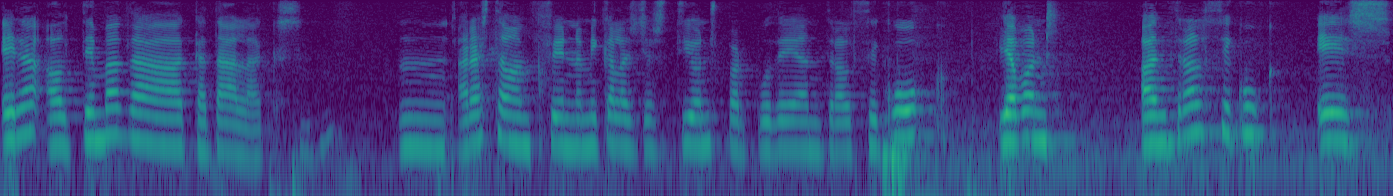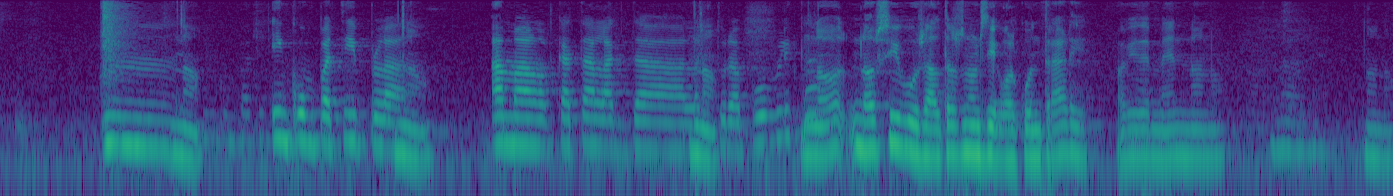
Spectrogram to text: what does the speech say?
era el tema de catàlegs. Mm, ara estàvem fent una mica les gestions per poder entrar al CECUC. Llavors, entrar al CECUC és mm, no. incompatible no. Amb el catàleg de lectura no. pública? No, no si vosaltres no ens dieu el contrari, evidentment, no, no. No, no.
